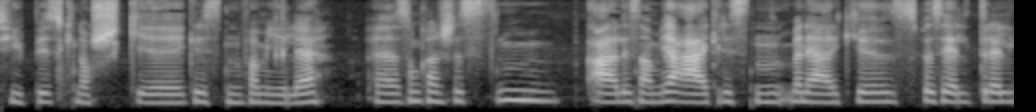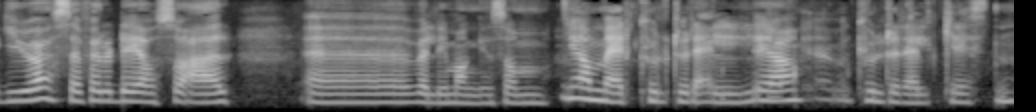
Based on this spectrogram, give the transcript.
typisk norsk eh, kristen familie. Eh, som kanskje er liksom Jeg er kristen, men jeg er ikke spesielt religiøs. Jeg føler det også er eh, veldig mange som Ja, mer kulturell, Ja. kulturelt kristen.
